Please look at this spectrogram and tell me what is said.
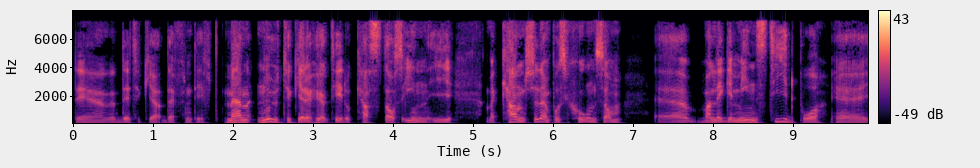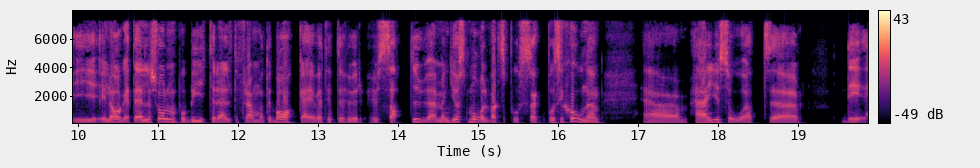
det, det, tycker jag definitivt. Men nu tycker jag det är hög tid att kasta oss in i men kanske den position som Eh, man lägger minst tid på eh, i, i laget. Eller så håller man på och byter det lite fram och tillbaka. Jag vet inte hur, hur satt du är men just målvaktspositionen eh, är ju så att eh, det,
